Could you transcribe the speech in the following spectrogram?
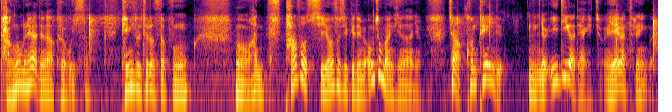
방음을 해야 되나 그러고 있어. 비행기를 들었어 붕. 어한 5시 6시 이렇게 되면 엄청 많이 지나다녀. 자 컨테인드. 음 여기 ED가 돼야겠죠. 얘가 틀린 거야.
